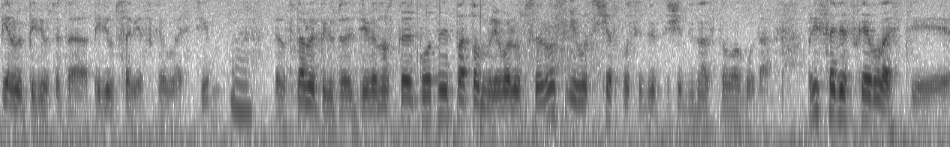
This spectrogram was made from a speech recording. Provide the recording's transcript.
Первый период это период советской власти, mm. второй период это 90-е годы, потом революция РОС и вот сейчас после 2012 года. При советской власти,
